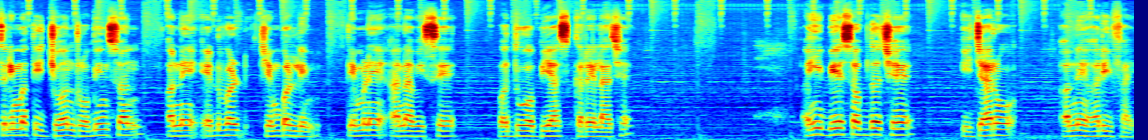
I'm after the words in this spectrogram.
શ્રીમતી જોન રોબિન્સન અને એડવર્ડ ચેમ્બરલિન તેમણે આના વિશે વધુ અભ્યાસ કરેલા છે. અહીં બે શબ્દ છે ઇજારો અને હરીફાઈ.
